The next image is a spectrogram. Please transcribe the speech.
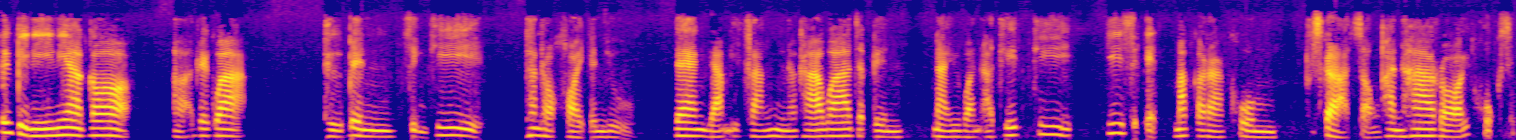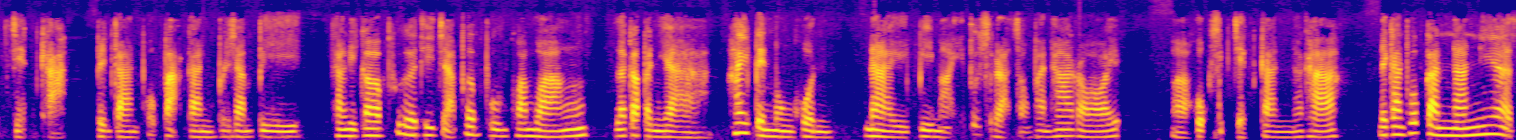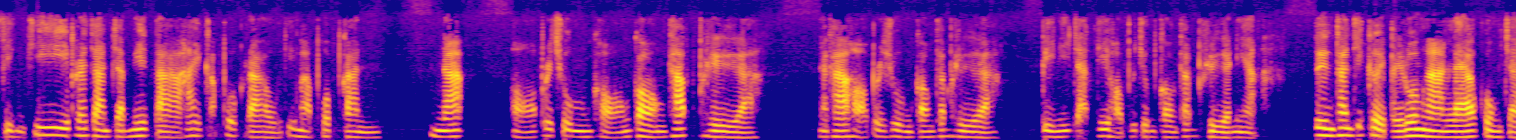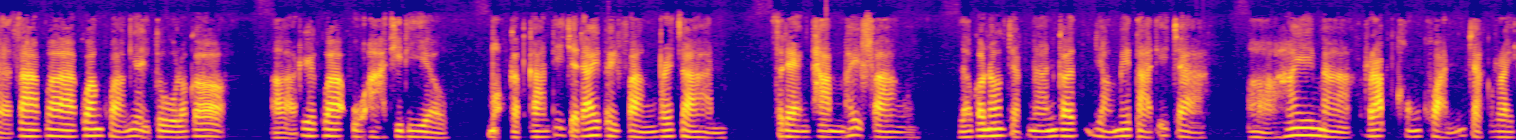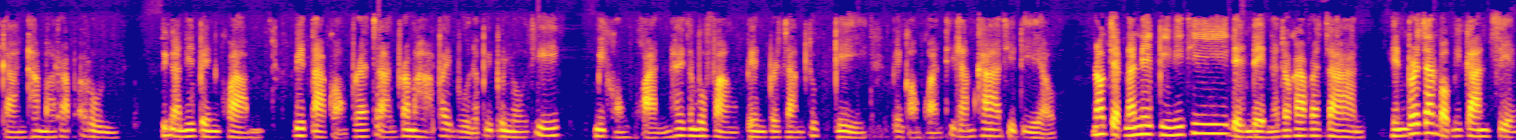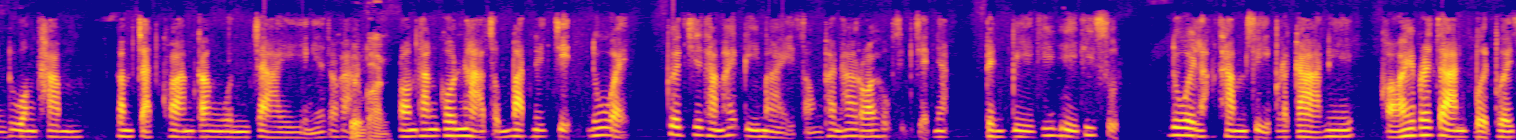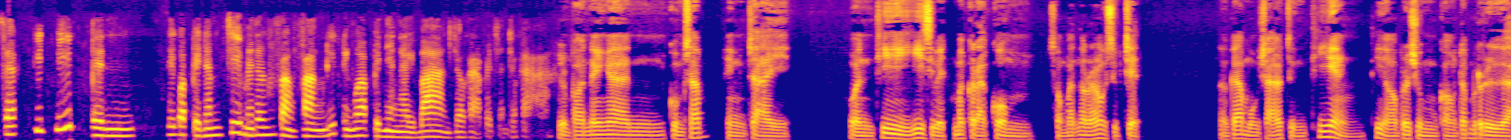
ซึ่งปีนี้เนี่ยก็เรียกว่าถือเป็นสิ่งที่ท่านรอคอยกันอยู่ แจ้งย้ำอีกครั้งหนึ่งนะคะว่าจะเป็นในวันอาทิตย์ที่ 21 มกราคม พุทธศักราช 2567 ค่ะ เป็นการพบปะกันประจำปี ทั้งนี้ก็เพื่อที่จะเพิ่มพูนความหวังและก็ปัญญาให้เป็นมงคลในปีใหม่พุทธศักราช 2567 กันนะคะ ในการพบกันนั้นเนี่ยสิ่งที่พระอาจารย์จะเมตตาให้กับพวกเราที่มาพบกันณนะ หอประชุมของกองทัพเรือนะคะ หอประชุมกองทัพเรือ ปีนี้จัดที่หอประชุมกองทัพเรือเนี่ย ซึ่งท่านที่เคยไปร่วมงานแล้วคงจะทราบว่ากว้างขวางใหญ่โตแล้วก็เรียกว่าโออาทีเดียว เหมาะกับการที่จะได้ไปฟังพระอาจารย์ แสดงธรรมให้ฟัง แล้วก็นอกจากนั้นก็ยังเมตตาที่จะให้มารับของขวัญจากรายการธรรมรับอรุณ ซึ่งอันนี้เป็นความ วิตาของพระอาจารย์พระมหาไพบุญอภิปุโนที่มีของขวัญให้ท่านผู้ฟังเป็นประจำทุกปี เป็นของขวัญที่ล้ำค่าทีเดียว นอกจากนั้นในปีนี้ที่เด่นๆนะเจ้าค่ะพระอาจารย์ เห็นพระอาจารย์บอกมีการเสี่ยงดวงธรรมกำจัดความกังวลใจอย่างนี้เจ้าค่ะพร้อมทั้งค้นหาสมบัติในจิตด้วย เพื่อที่จะทำให้ปีใหม่ 2567 เนี่ย เป็นปีที่ดีที่สุดด้วยหลักธรรมสี่ประการนี้ ขอให้พระอาจารย์เปิดเผยสักนิดๆเป็น เรียกว่าเป็นน้ำจิ้มให้ท่านผู้ฟังฟังนิดนึงว่าเป็นยังไงบ้างเจ้าค่ะพระอาจารย์เจ้าค่ะเดี๋ยพอในงานกลุ่มทรัพย์แห่งใจ วันที่ 21 มกราคม 2567แล้วก็โมงเช้าถึงเที่ยงที่หอประชุมกองทัพเรือ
